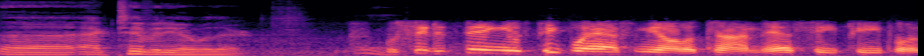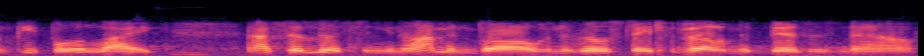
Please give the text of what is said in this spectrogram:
uh, activity over there. Well, see, the thing is, people ask me all the time, SC people and people alike. I said, listen, you know, I'm involved in the real estate development business now,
